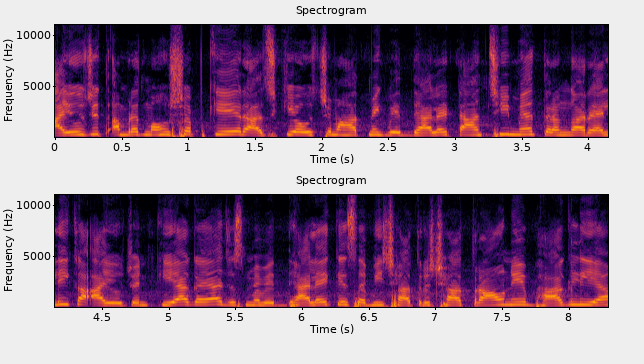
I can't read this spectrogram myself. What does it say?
आयोजित अमृत महोत्सव के राजकीय उच्च माध्यमिक विद्यालय टांची में तिरंगा रैली का आयोजन किया गया, जिसमें विद्यालय के सभी छात्र छात्राओं ने भाग लिया।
